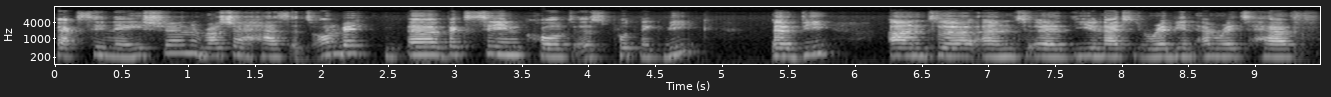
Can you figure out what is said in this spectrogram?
vaccination. Russia has its own uh, vaccine called uh, Sputnik V, uh, v and uh, and the United Arabian Emirates have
